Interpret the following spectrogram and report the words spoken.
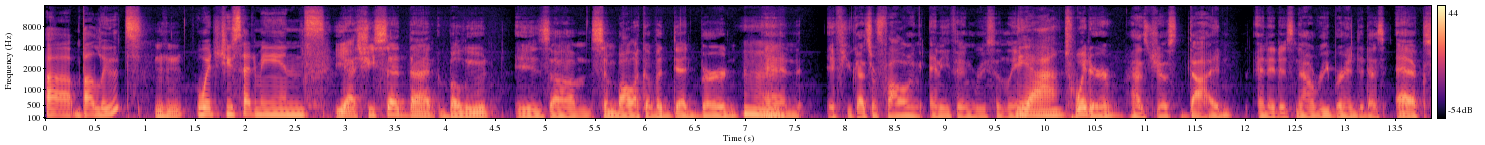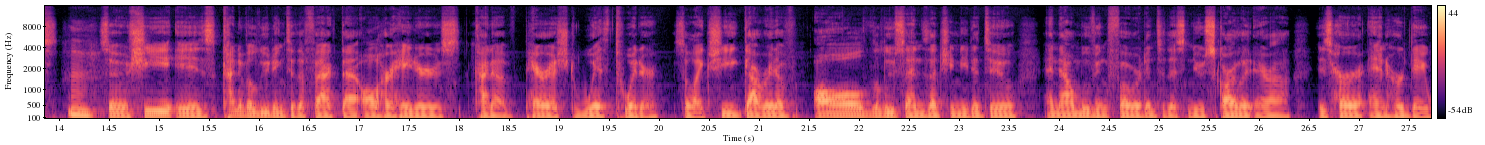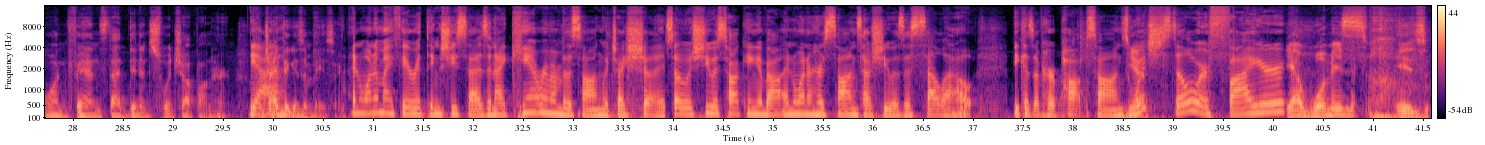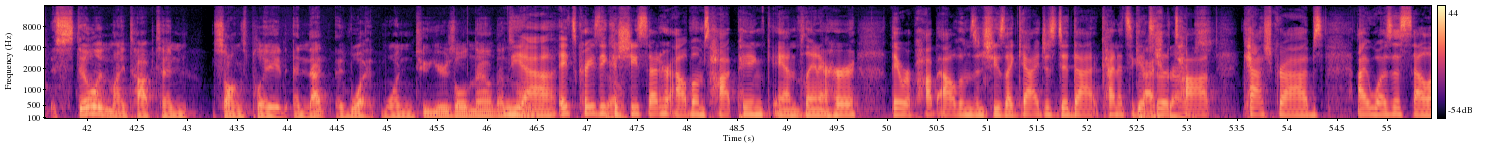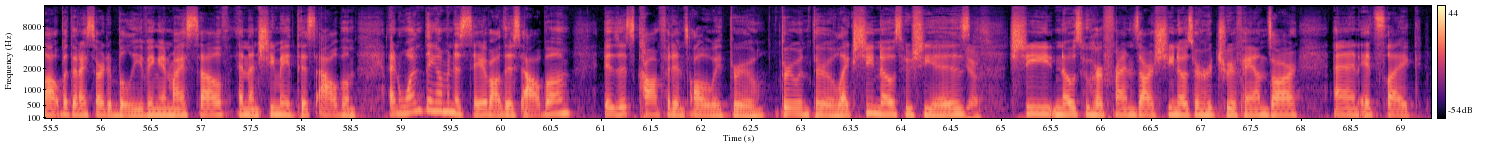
uh, Balut, Mm-hmm. which you said means Yeah, she said that balut is um, symbolic of a dead bird. And if you guys are following anything recently, Mm-hmm. Yeah. Twitter has just died. And it is now rebranded as X. Mm. So she is kind of alluding to the fact that all her haters kind of perished with Twitter. So like she got rid of all the loose ends that she needed to, and now moving forward into this new Scarlet era is her and her day one fans that didn't switch up on her, which I think is amazing. And one of my favorite things she says, and I can't remember the song, which I should. So she was talking about in one of her songs how she was a sellout because of her pop songs, Yes. which still were fire. Yeah, Woman is still in my top 10 songs played, and that, what, one, two years old now? That's Yeah, it's crazy because So- she said her albums Hot Pink and Planet Her, they were pop albums. And she's like, Yeah, I just did that kind of to get Cash to the grabs. top, cash grabs. I was a sellout, but then I started believing in myself. And then she made this album. And one thing I'm going to say about this album is it's confidence all the way through, through and through. Like she knows who she is. Yes. She knows who her friends are. She knows who her true fans are. And it's like,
